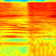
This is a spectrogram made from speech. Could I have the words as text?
Dòng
